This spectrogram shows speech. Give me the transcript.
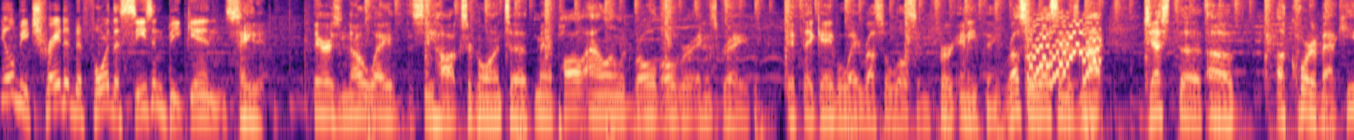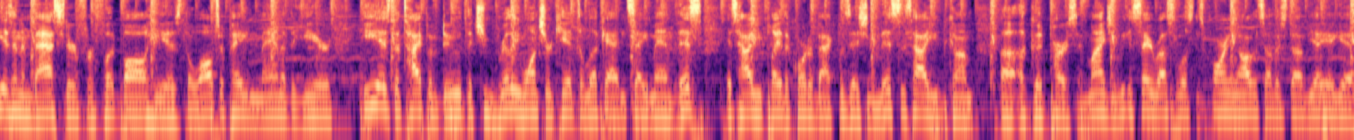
he'll be traded before the season begins. Hate it. There is no way that the Seahawks are going to. Man, Paul Allen would roll over in his grave if they gave away Russell Wilson for anything. Russell Wilson is not just a, quarterback. He is an ambassador for football. He is the Walter Payton Man of the Year. He is the type of dude that you really want your kid to look at and say, man, this is how you play the quarterback position. This is how you become a good person. Mind you, we can say Russell Wilson's corny, all this other stuff. Yeah, yeah, yeah.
